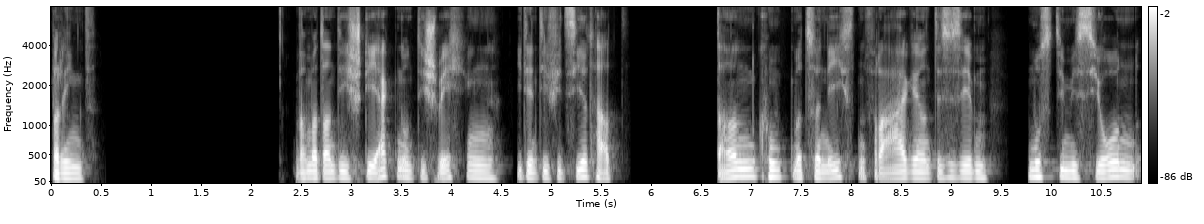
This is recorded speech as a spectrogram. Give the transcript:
bringt. Wenn man dann die Stärken und die Schwächen identifiziert hat, dann kommt man zur nächsten Frage und das ist eben, muss die Mission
